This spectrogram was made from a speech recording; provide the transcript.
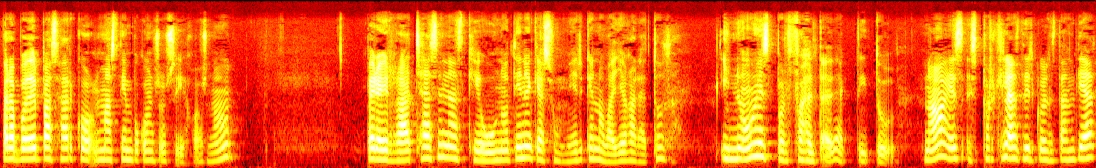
para poder pasar más tiempo con sus hijos, ¿no? Pero hay rachas en las que uno tiene que asumir que no va a llegar a todo. Y no es por falta de actitud, ¿no? Es, es porque las circunstancias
